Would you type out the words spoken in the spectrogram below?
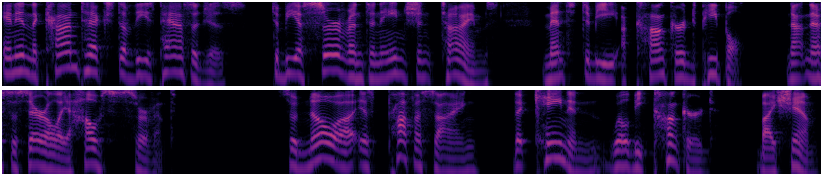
And in the context of these passages, to be a servant in ancient times meant to be a conquered people, not necessarily a house servant. So Noah is prophesying that Canaan will be conquered by Shem.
